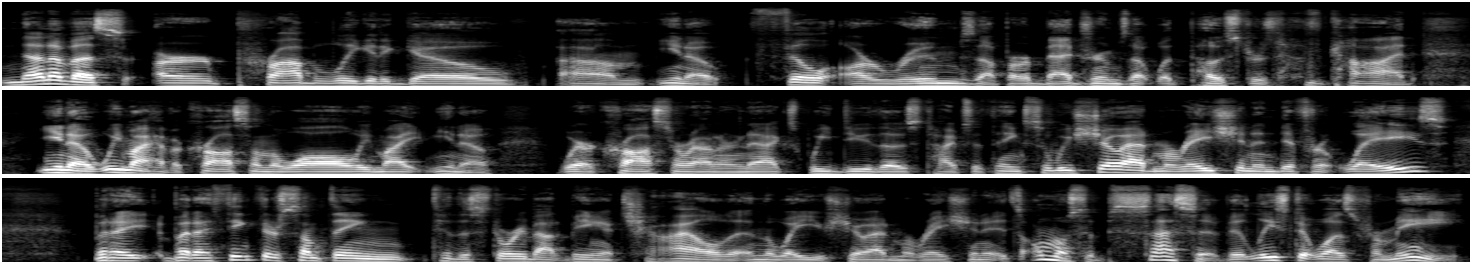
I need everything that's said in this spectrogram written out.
None of us are probably going to go, um, you know, fill our rooms up, our bedrooms up with posters of God you know, we might have a cross on the wall. We might, you know, wear a cross around our necks. We do those types of things. So we show admiration in different ways. But I, but I think there's something to the story about being a child and the way you show admiration. It's almost obsessive. At least it was for me.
